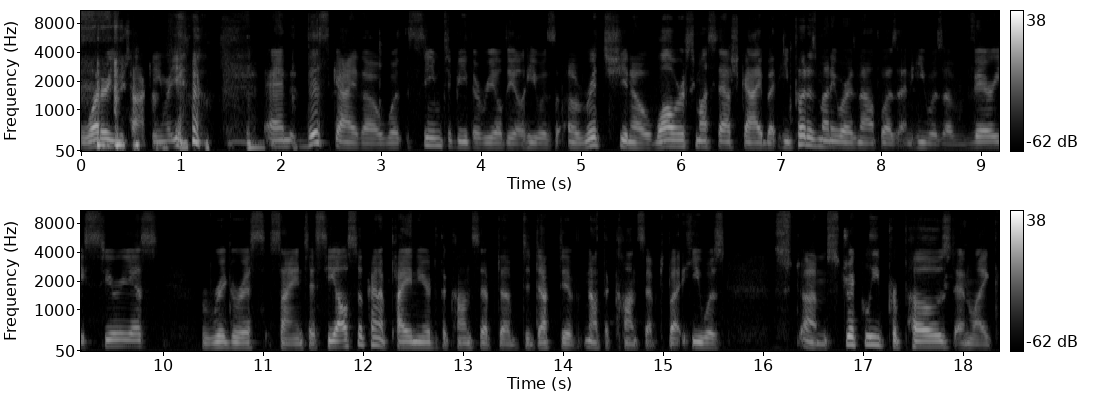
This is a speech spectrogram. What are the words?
what are you talking about? and this guy though was seemed to be the real deal. He was a rich, you know, walrus mustache guy, but he put his money where his mouth was, and he was a very serious, rigorous scientist. He also kind of pioneered the concept of deductive, not the concept, but he was um, strictly proposed and like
